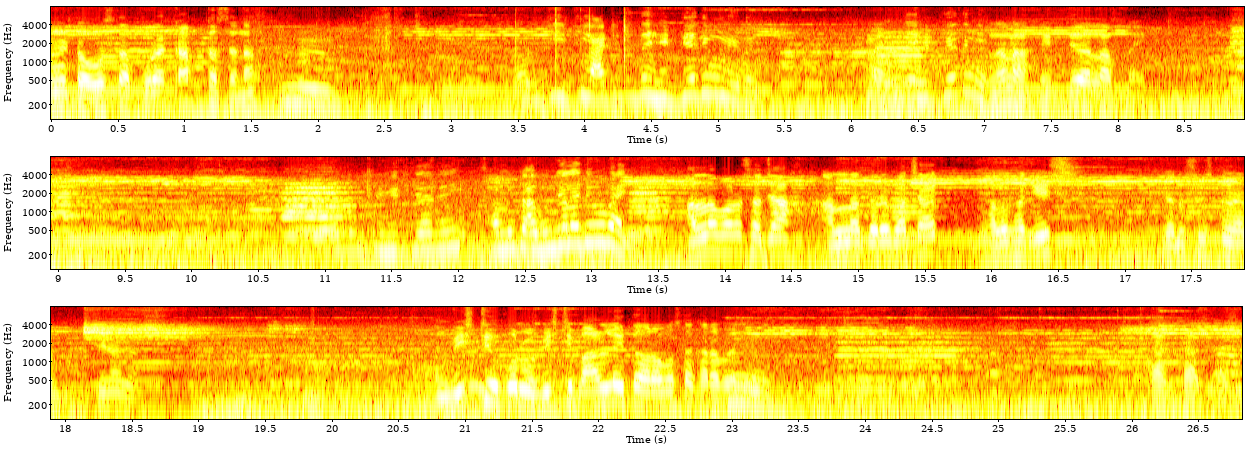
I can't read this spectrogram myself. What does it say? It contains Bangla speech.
এমন একটা অবস্থা পুরো কাঁপতেছে না? হিট দিয়ে দিবি নি হিট দিয়ে না না হিট দেওয়া লাভ নাই। হিট দিয়ে দিই সামনে তো আগুন জ্বালাই দেবো ভাই। আল্লাহ ভরসা যা আল্লাহ তোরে বাঁচাক। ভালো থাকিস যেন সুস্থ হয়ে ফিরে যাস। বৃষ্টিও পড়ব বৃষ্টি বাড়লেই তো ওর অবস্থা খারাপ হয়ে যাবে। থাক থাক থাক।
